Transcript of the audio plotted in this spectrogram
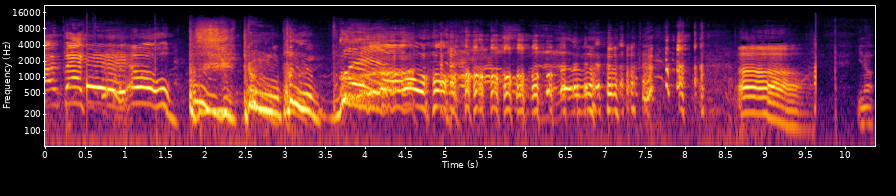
I'm back. Hey, oh! oh. You know,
